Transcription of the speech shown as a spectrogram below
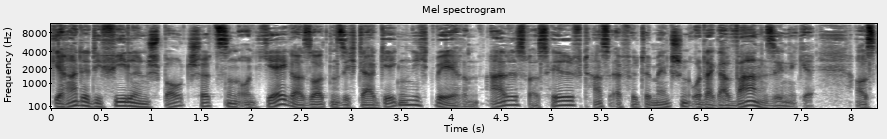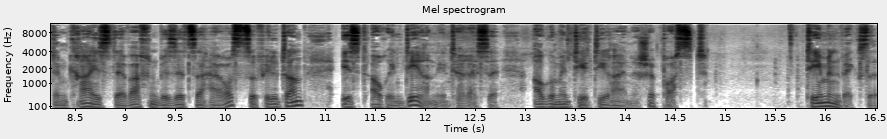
Gerade die vielen Sportschützen und Jäger sollten sich dagegen nicht wehren. Alles, was hilft, hasserfüllte Menschen oder gar Wahnsinnige aus dem Kreis der Waffenbesitzer herauszufiltern, ist auch in deren Interesse, argumentiert die Rheinische Post. Themenwechsel.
